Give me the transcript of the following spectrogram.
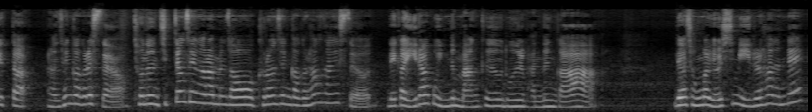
하겠다라는 생각을 했어요. 저는 직장 생활하면서 그런 생각을 항상 했어요. 내가 일하고 있는 만큼 돈을 받는가? 내가 정말 열심히 일을 하는데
